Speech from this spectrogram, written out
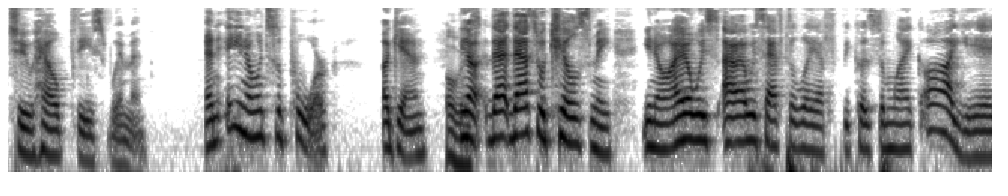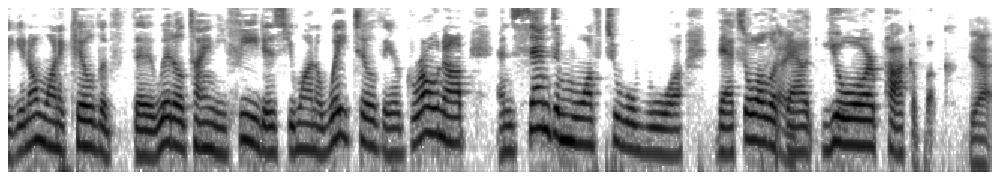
to help these women. And you know, it's the poor again. Always. You know, that that's what kills me. You know, I always I always have to laugh because I'm like, "Oh yeah, you don't want to kill the the little tiny fetus. You want to wait till they're grown up and send them off to a war that's all Right. about your pocketbook." Yeah.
